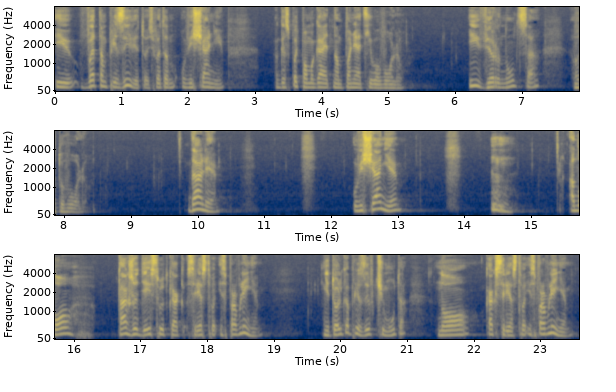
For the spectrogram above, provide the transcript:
И в этом призыве, то есть в этом увещании, Господь помогает нам понять Его волю и вернуться в эту волю. Далее, увещание, оно также действует как средство исправления. Не только призыв к чему-то, но как средство исправления –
